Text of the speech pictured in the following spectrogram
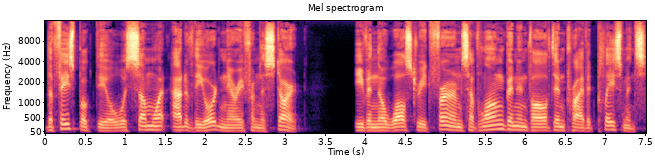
the Facebook deal was somewhat out of the ordinary from the start, even though Wall Street firms have long been involved in private placements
